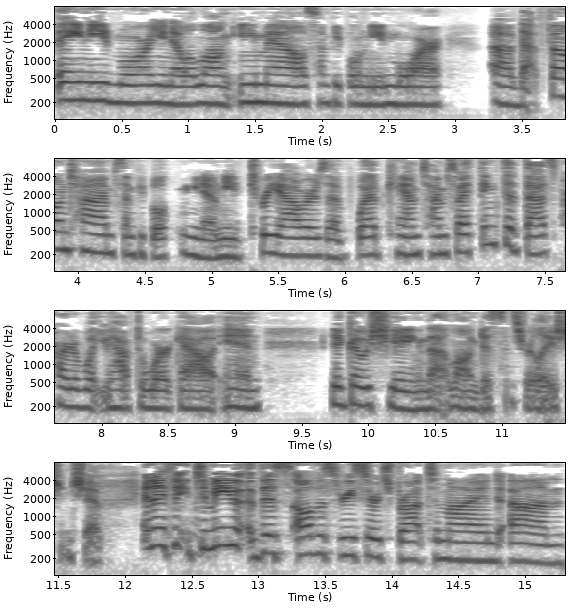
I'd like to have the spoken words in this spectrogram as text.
they need more, you know, a long email. Some people need more of that phone time. Some people, you know, need three hours of webcam time. So I think that that's part of what you have to work out in negotiating that long distance relationship. And I think to me, this, all this research brought to mind, um,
